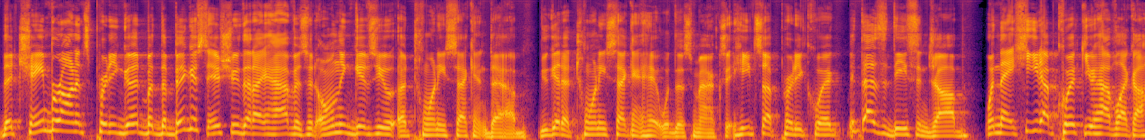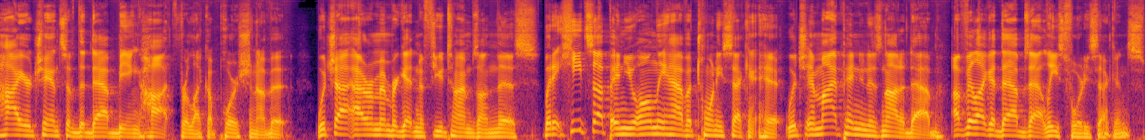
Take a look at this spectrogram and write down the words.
The chamber on it's pretty good, but the biggest issue that I have is it only gives you a 20 second dab. You get a 20 second hit with this max. It heats up pretty quick. It does a decent job. When they heat up quick, you have like a higher chance of the dab being hot for like a portion of it which I, I, remember getting a few times on this. But it heats up and you only have a 20 second hit, which in my opinion is not a dab. I feel like a dab's at least 40 seconds.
